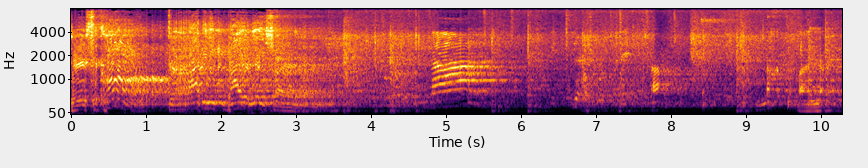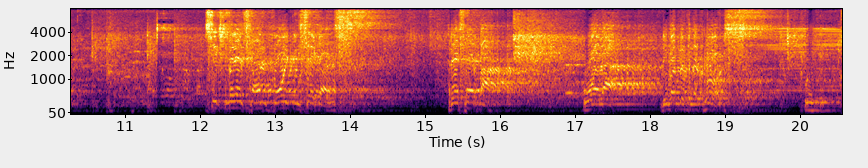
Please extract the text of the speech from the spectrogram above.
There's the call. Traveling violation. Na. Bahala. Six minutes and 40 seconds. Reserva. Wala. Limang na Cruz. Bora.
